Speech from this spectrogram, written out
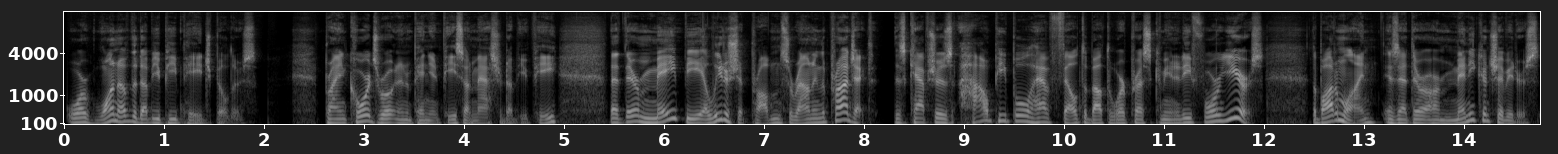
or one of the WP page builders. Brian Coords wrote an opinion piece on Master WP that there may be a leadership problem surrounding the project. This captures how people have felt about the WordPress community for years. The bottom line is that there are many contributors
